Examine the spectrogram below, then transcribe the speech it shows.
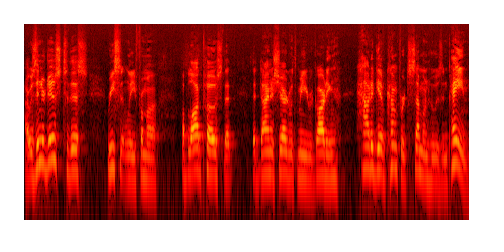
I was introduced to this recently from a, a blog post that, that Dinah shared with me regarding how to give comfort to someone who is in pain.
